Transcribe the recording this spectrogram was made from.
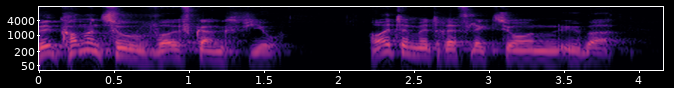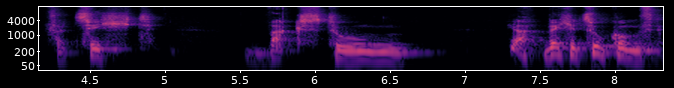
Willkommen zu Wolfgangs View. Heute mit Reflexionen über Verzicht, Wachstum. Ja, welche Zukunft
